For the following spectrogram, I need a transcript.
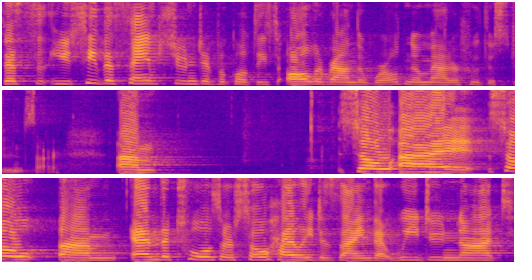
this, you see the same student difficulties all around the world, no matter who the students are. Um, so, uh, so um, and the tools are so highly designed that we do not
